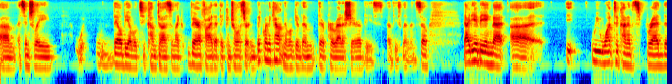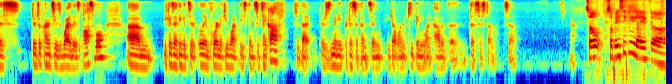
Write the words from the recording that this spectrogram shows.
Um, essentially, w- they'll be able to come to us and like verify that they control a certain Bitcoin account, and then we'll give them their pro rata share of these of these lumens. So the idea being that uh, it, we want to kind of spread this digital currency as widely as possible. Um, because I think it's really important if you want these things to take off, so that there's as many participants, and you don't want to keep anyone out of the the system. So. Yeah. So, so basically, like uh,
